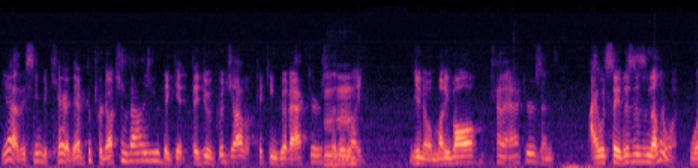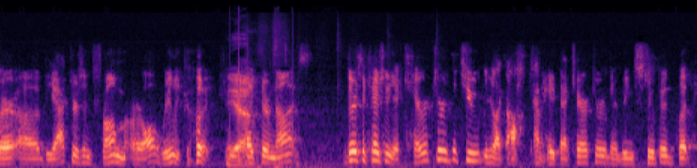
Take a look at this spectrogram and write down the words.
Yeah, they seem to care. They have good production value. They get they do a good job of picking good actors that are Mhm. like, you know, Moneyball kind of actors. And I would say this is another one where uh, the actors in From are all really good. Yeah. Like they're not. There's occasionally a character that you you're like, oh, I kind of hate that character. They're being stupid, but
